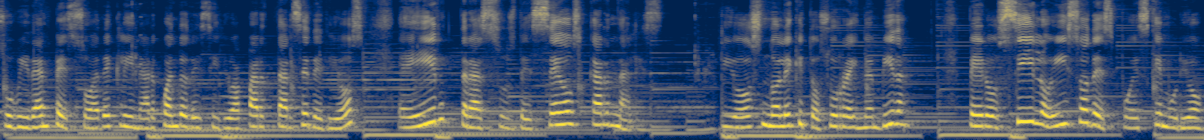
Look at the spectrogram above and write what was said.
su vida empezó a declinar cuando decidió apartarse de Dios e ir tras sus deseos carnales. Dios no le quitó su reino en vida, pero sí lo hizo después que murió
